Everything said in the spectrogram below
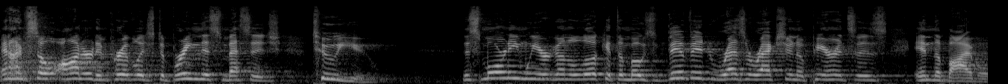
And I'm so honored and privileged to bring this message to you. This morning, we are going to look at the most vivid resurrection appearances in the Bible.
